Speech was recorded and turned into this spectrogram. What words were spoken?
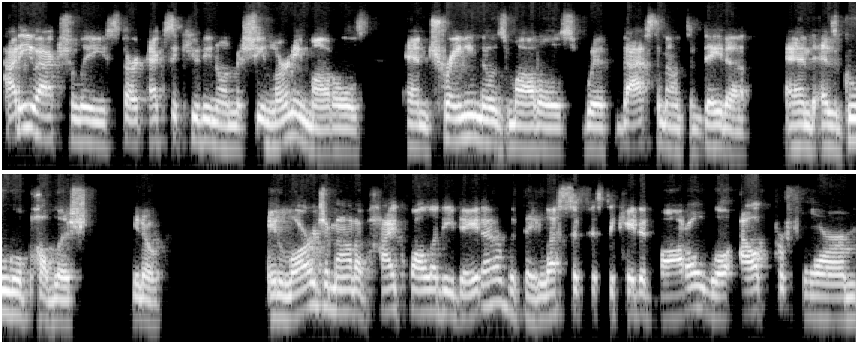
how do you actually start executing on machine learning models and training those models with vast amounts of data? And as Google published, you know, a large amount of high quality data with a less sophisticated model will outperform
